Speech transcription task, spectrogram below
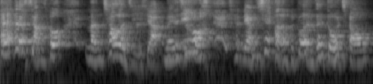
大家想说门敲了几下，没错，两下不能再多敲，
